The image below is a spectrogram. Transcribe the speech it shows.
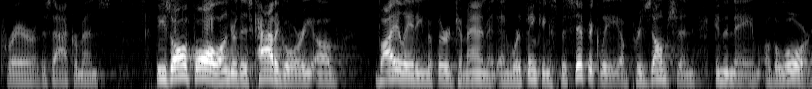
prayer, the sacraments. These all fall under this category of violating the third commandment, and we're thinking specifically of presumption in the name of the Lord.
